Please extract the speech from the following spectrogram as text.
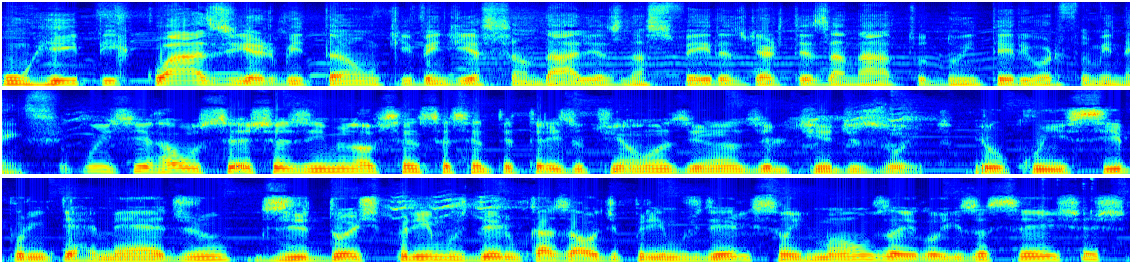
um hippie quase ermitão que vendia sandálias nas feiras de artesanato do interior fluminense. Eu conheci Raul Seixas em 1963, eu tinha 11 anos, ele tinha 18. Eu conheci por intermédio de dois primos dele, um casal de primos dele, que são irmãos, a Heloísa Seixas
